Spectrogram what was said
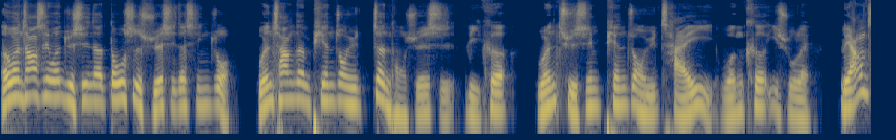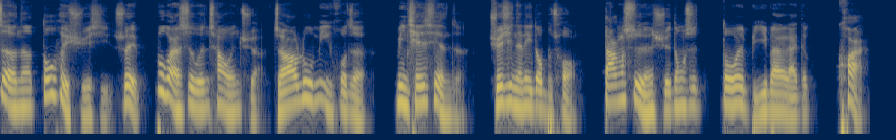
而文昌星、文曲星呢，都是学习的星座。文昌更偏重于正统学习、理科；文曲星偏重于才艺、文科、艺术类。两者呢都会学习，所以不管是文昌、文曲啊，只要入命或者命牵线者，学习能力都不错。当事人学东西都会比一般来得快。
